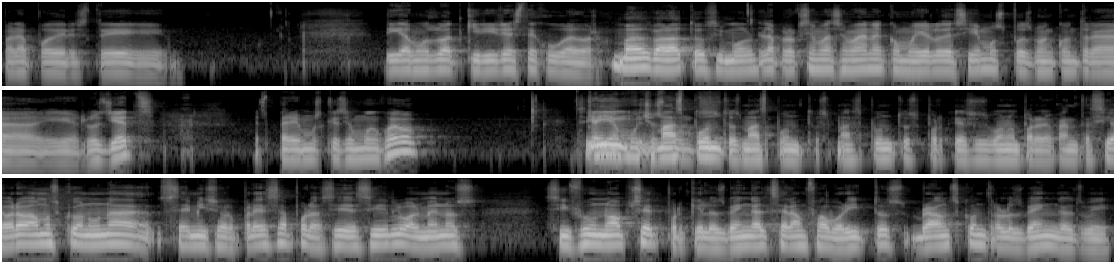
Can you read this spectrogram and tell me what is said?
para poder, este, digámoslo, adquirir este jugador. Más barato, Simón. La próxima semana, como ya lo decíamos, pues van contra eh, los Jets. Esperemos que sea un buen juego. Sí, que haya muchos más puntos. puntos. más puntos, más puntos, porque eso es bueno para el fantasy. Ahora vamos con una semi sorpresa, por así decirlo, al menos sí fue un upset porque los Bengals eran favoritos. Browns contra los Bengals, güey.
